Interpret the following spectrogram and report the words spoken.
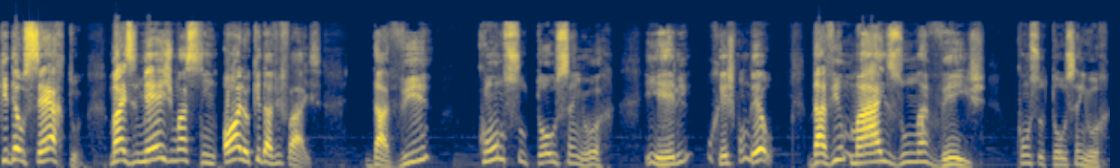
que deu certo, mas mesmo assim, olha o que Davi faz. Davi consultou o Senhor e ele o respondeu. Davi mais uma vez consultou o Senhor.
